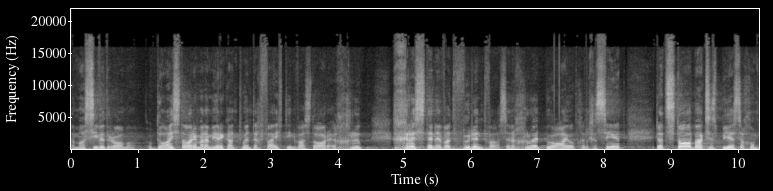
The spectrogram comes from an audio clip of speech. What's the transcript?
'n massiewe drama. Op daai stadium in Amerika in 2015 was daar 'n groep Christene wat woedend was en 'n groot boei op gesê het dat Starbucks is besig om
